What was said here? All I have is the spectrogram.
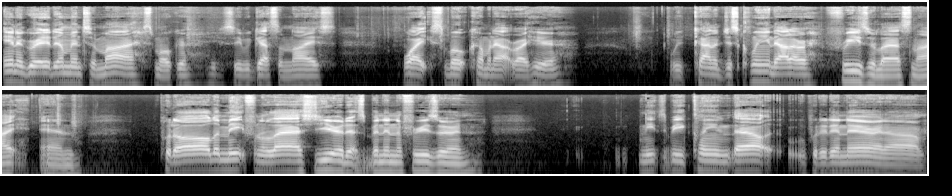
integrated them into my smoker. You see we got some nice white smoke coming out right here. We kind of just cleaned out our freezer last night and put all the meat from the last year that's been in the freezer and needs to be cleaned out. We put it in there and um,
